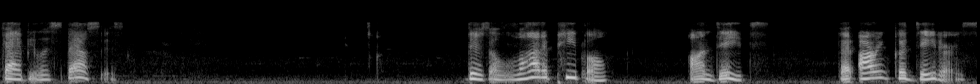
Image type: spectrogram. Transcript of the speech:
fabulous spouses. There's a lot of people on dates that aren't good daters.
